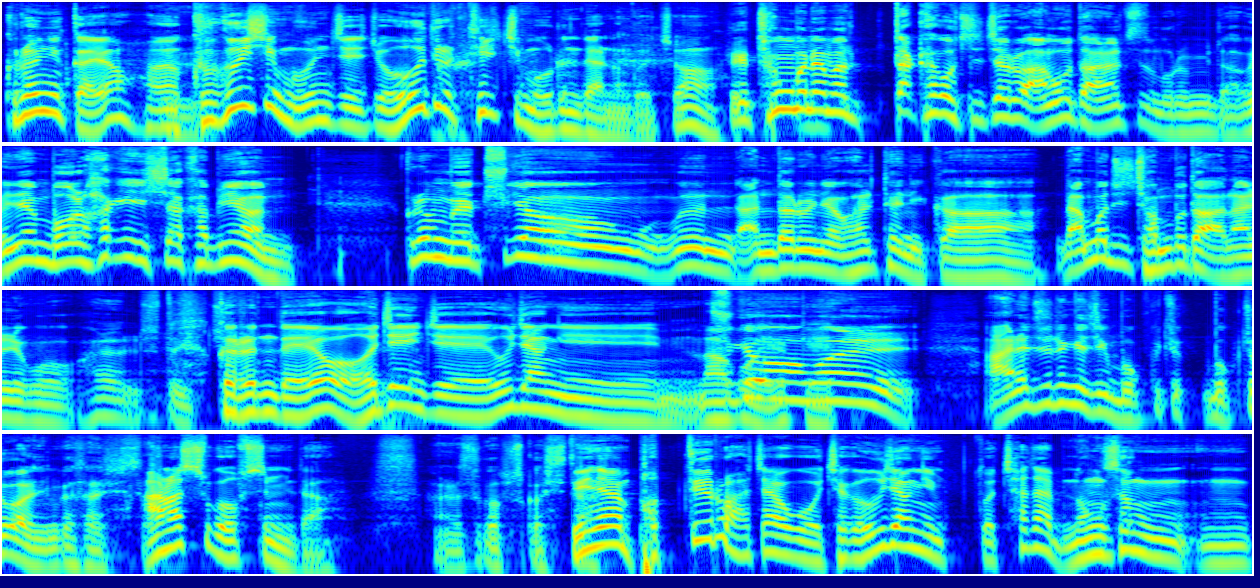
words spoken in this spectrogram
그러니까요. 어, 그것이 문제죠. 어디를 튈지 모른다는 거죠. 그 청문회만 딱 하고 진짜로 아무것도 안 할지도 모릅니다. 왜냐하면 뭘 하기 시작하면 그럼 왜 추경은 안 다루냐고 할 테니까 나머지 전부 다 안 하려고 할 수도 있죠. 그런데요. 어제 이제 의장님하고 추경을 안 해주는 게 지금 목적, 목적 아닙니까 사실상. 안 할 수가 없습니다. 안 할 수가 없을 것이다. 왜냐하면 법대로 하자고 제가 의장님 또 찾아 농성 음,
